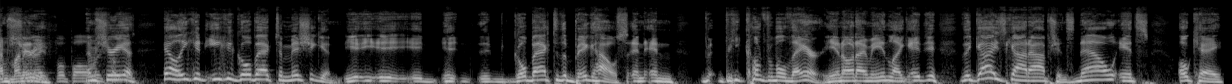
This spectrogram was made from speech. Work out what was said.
I'm Monday sure Night he, Football? I'm sure he something? has. Hell, he could he could go back to Michigan, you- you- you- go back to the big house, and and be comfortable there. You know what I mean? Like it, the guy's got options. Now it's okay.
